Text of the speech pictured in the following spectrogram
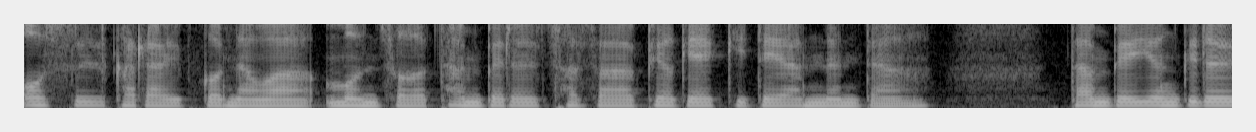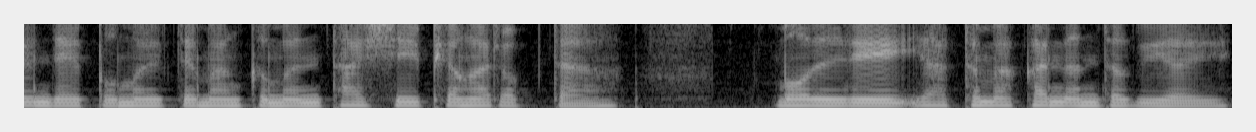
옷을 갈아입고 나와 먼저 담배를 찾아 벽에 기대 앉는다. 담배 연기를 내뿜을 때만큼은 다시 평화롭다. 멀리 야트막한 언덕 위의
